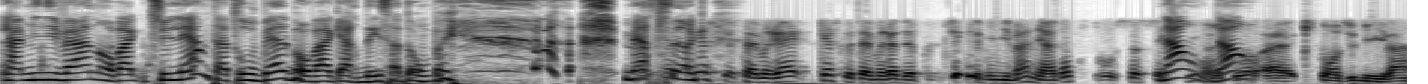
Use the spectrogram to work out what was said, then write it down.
la minivan, on va, tu l'aimes, t'as trouvé belle, ben on va la garder, ça tombe bien. Merci. Qu'est-ce que t'aimerais, qu'est-ce que t'aimerais de plus? Tu sais que le minivan, il y en a qui trouvent ça sexy, Non, un non. gars, euh, qui conduit le minivan.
